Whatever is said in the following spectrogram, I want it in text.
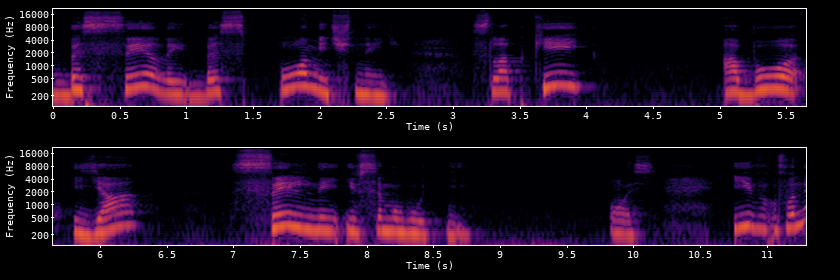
безсилий, безпомічний, слабкий, або я сильний і всемогутній. Ось. І вони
